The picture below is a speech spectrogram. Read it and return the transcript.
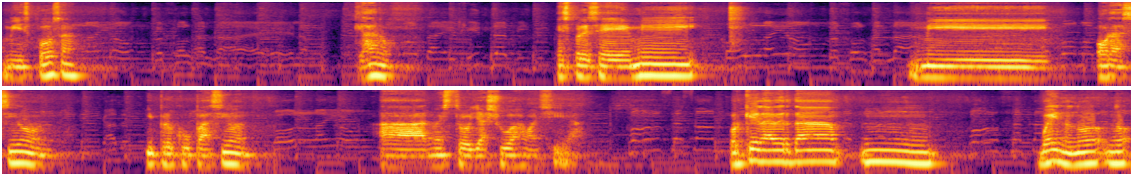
a mi esposa. Claro. Expresé mi mi oración y preocupación a nuestro Yahshua HaMashiach. Porque la verdad, mm, bueno, no, no,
